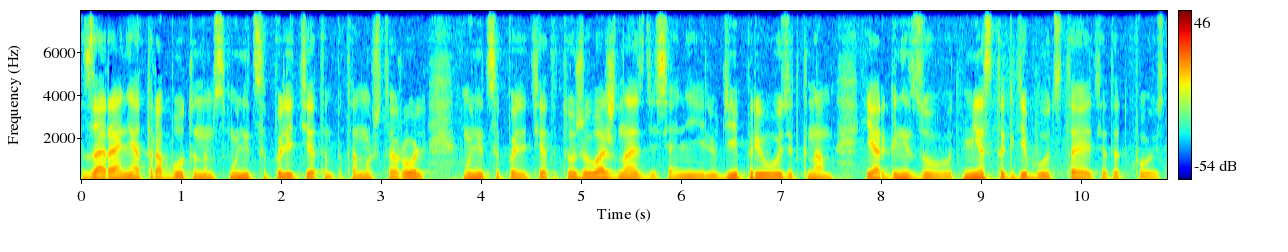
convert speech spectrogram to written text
заранее отработанным с муниципалитетом, потому что роль муниципалитета тоже важна. Здесь они и людей привозят к нам, и организовывают место, где будет стоять этот поезд.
